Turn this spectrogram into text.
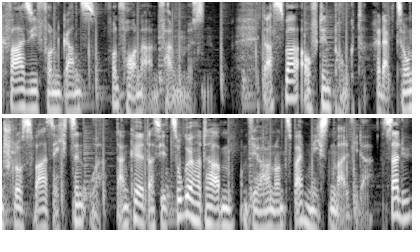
quasi von ganz von vorne anfangen müssen. Das war auf den Punkt. Redaktionsschluss war 16 Uhr. Danke, dass Sie zugehört haben und wir hören uns beim nächsten Mal wieder. Salü!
